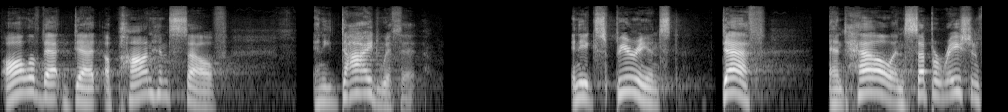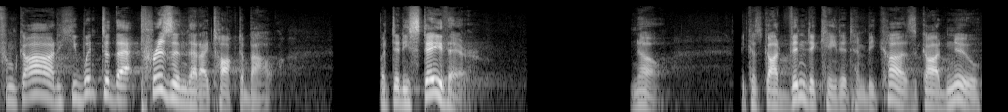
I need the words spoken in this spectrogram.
all of that debt upon himself, and he died with it. And he experienced death and hell and separation from God. He went to that prison that I talked about. But did he stay there? No, because God vindicated him because God knew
